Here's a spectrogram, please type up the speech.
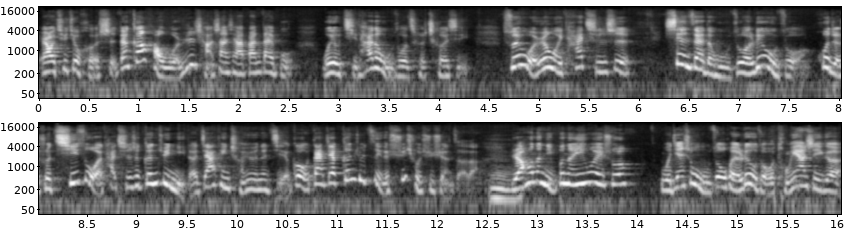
L 七就合适。但刚好我日常上下班代步，我有其他的五座车车型，所以我认为它其实是现在的五座、六座或者说七座，它其实是根据你的家庭成员的结构，大家根据自己的需求去选择的。嗯，然后呢，你不能因为说我今天是五座或者六座，我同样是一个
